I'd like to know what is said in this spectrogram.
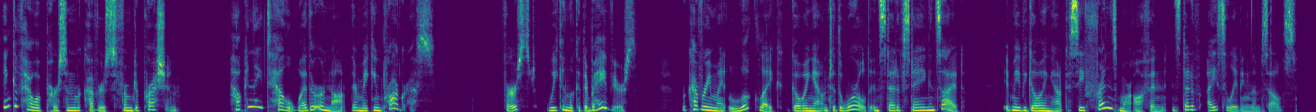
Think of how a person recovers from depression. How can they tell whether or not they're making progress? First, we can look at their behaviors. Recovery might look like going out into the world instead of staying inside. It may be going out to see friends more often instead of isolating themselves.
